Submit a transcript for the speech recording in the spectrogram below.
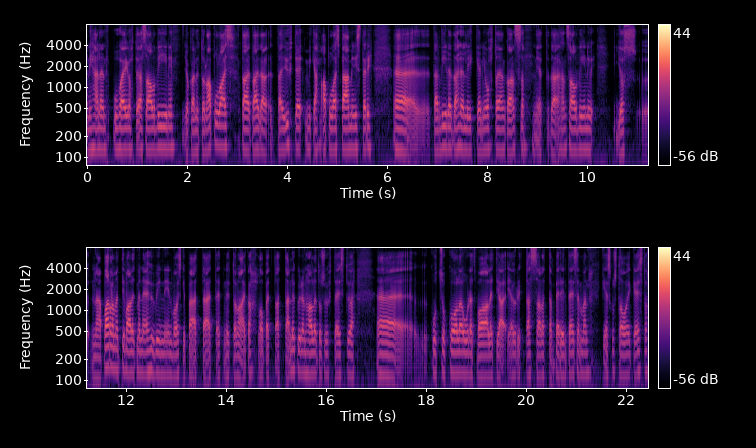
niin hänen puheenjohtaja Salviini, joka nyt on apulais, tai, tai, tai yhte, mikä apulaispääministeri tämän viiden tähden liikkeen johtajan kanssa, niin että hän Salviini, jos nämä parlamenttivaalit menee hyvin, niin voisikin päättää, että, että nyt on aika lopettaa tämä nykyinen hallitusyhteistyö, kutsua koolle uudet vaalit ja, ja yrittää saada tämän perinteisemmän keskusta-oikeisto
